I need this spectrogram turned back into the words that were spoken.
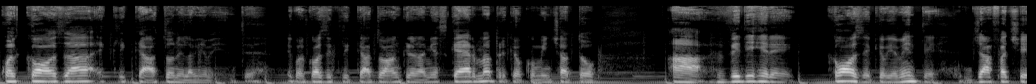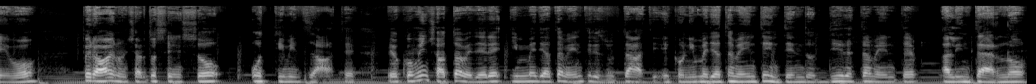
qualcosa è cliccato nella mia mente. E qualcosa è cliccato anche nella mia scherma perché ho cominciato a vedere cose che ovviamente già facevo però in un certo senso ottimizzate e ho cominciato a vedere immediatamente i risultati e con immediatamente intendo direttamente all'interno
